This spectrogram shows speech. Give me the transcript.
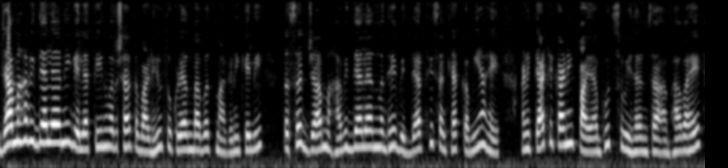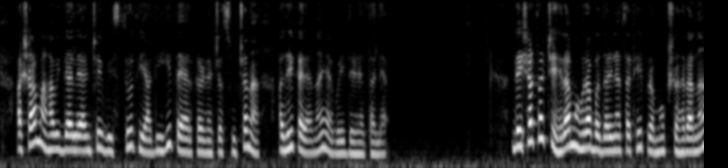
ज्या महाविद्यालयांनी गेल्या तीन वर्षात वाढीव तुकड्यांबाबत मागणी केली तसंच ज्या महाविद्यालयांमध्ये विद्यार्थी संख्या कमी आहे आणि त्या ठिकाणी पायाभूत सुविधांचा अभाव आहे अशा महाविद्यालयांची विस्तृत यादीही तयार करण्याच्या सूचना अधिकाऱ्यांना यावेळी देण्यात आल्या. देशाचा चेहरा मोहरा बदलण्यासाठी प्रमुख शहरांना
